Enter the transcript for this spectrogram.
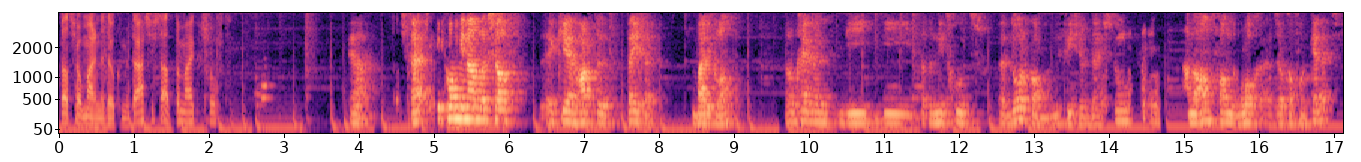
Dat zomaar in de documentatie staat bij Microsoft. Ja. Dat Eh, ik kwam hier namelijk zelf een keer hard eh, tegen bij de klant. En op een gegeven moment die, die, dat het niet goed eh, doorkwam, de feature updates. Toen, aan de hand van de blog, het is ook al van Kenneth,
